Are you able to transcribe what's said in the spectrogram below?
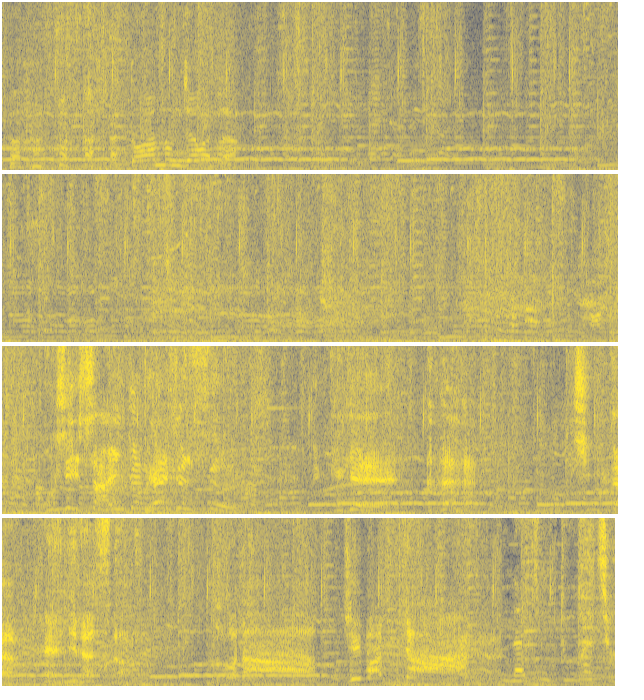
또 한 놈 잡았다. 혹시 사인전 헤즌스 그게 진짜 팬이라서. 그거다. 집었다 나 좀 도와줘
